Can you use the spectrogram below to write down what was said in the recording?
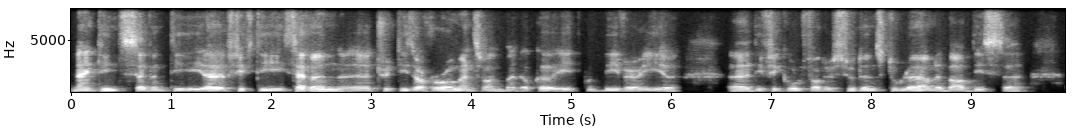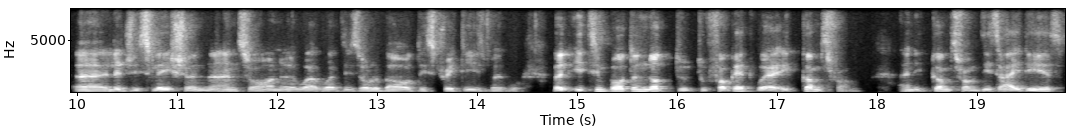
1970, uh, 57 uh, treaties of Rome and so on. But okay, it could be very uh, uh, difficult for the students to learn about this Uh, legislation and so on, uh, what, what is all about these treaties. But, but it's important not to, to forget where it comes from. And it comes from these ideas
